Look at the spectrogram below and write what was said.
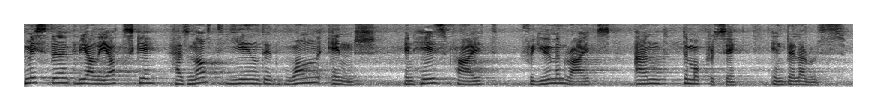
Mr. Bialiatski has not yielded one inch in his fight for human rights and democracy in Belarus.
